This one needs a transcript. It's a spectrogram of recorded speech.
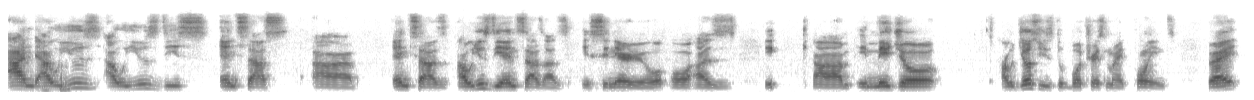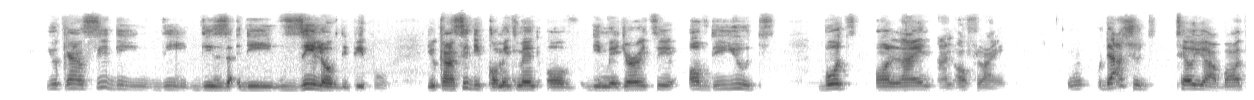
And I will mm-hmm. use I will use this EndSARS uh EndSARS I will use the EndSARS as a scenario or as um a major I would just use to buttress my point, right? You can see the the the, the zeal of the people. You can see the commitment of the majority of the youth, both online and offline. That should tell you about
